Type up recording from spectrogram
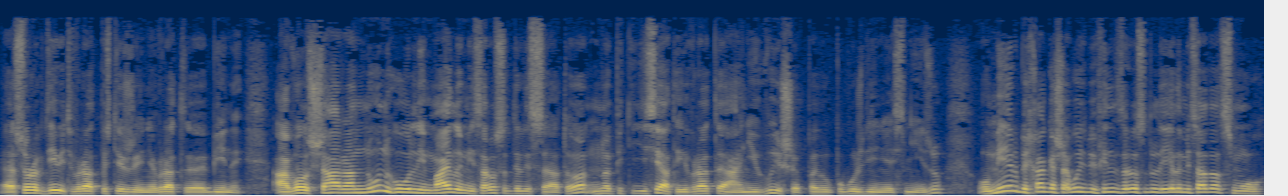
49 э, врат постижения, врат бины. А волшара нунгули майлу мисаруса делисато, но 50-е врата, они выше побуждения снизу. Умер бихага шавуз бифин заруса делиела мисада смух.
